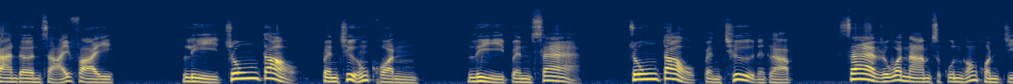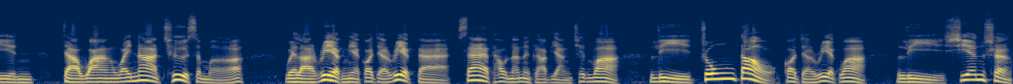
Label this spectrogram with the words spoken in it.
การเดินสายไฟ หลี่จงเต้า เป็นชื่อของคน หลี่เป็นแท่จงเต้าเป็นชื่อนะครับแท่หรือว่านามสกุลของคนจีน จะวางไว้หน้าชื่อเสมอ เวลาเรียกเนี่ยก็จะเรียกแต่แท่เท่านั้นนะครับ อย่างเช่นว่า หลี่จงเต้าก็จะเรียกว่า หลี่เซียนเฉิง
